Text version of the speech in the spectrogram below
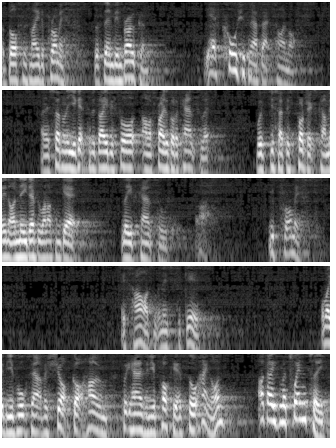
a boss has made a promise that's then been broken. Yeah, of course you can have that time off. And then suddenly you get to the day before, I'm afraid I've got to cancel it. We've just had this project come in, I need everyone I can get. Leave's cancelled. Oh, you promised. It's hard, but we need to forgive. Or maybe you've walked out of a shop, got home, put your hands in your pocket and thought, hang on, I gave them a 20.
